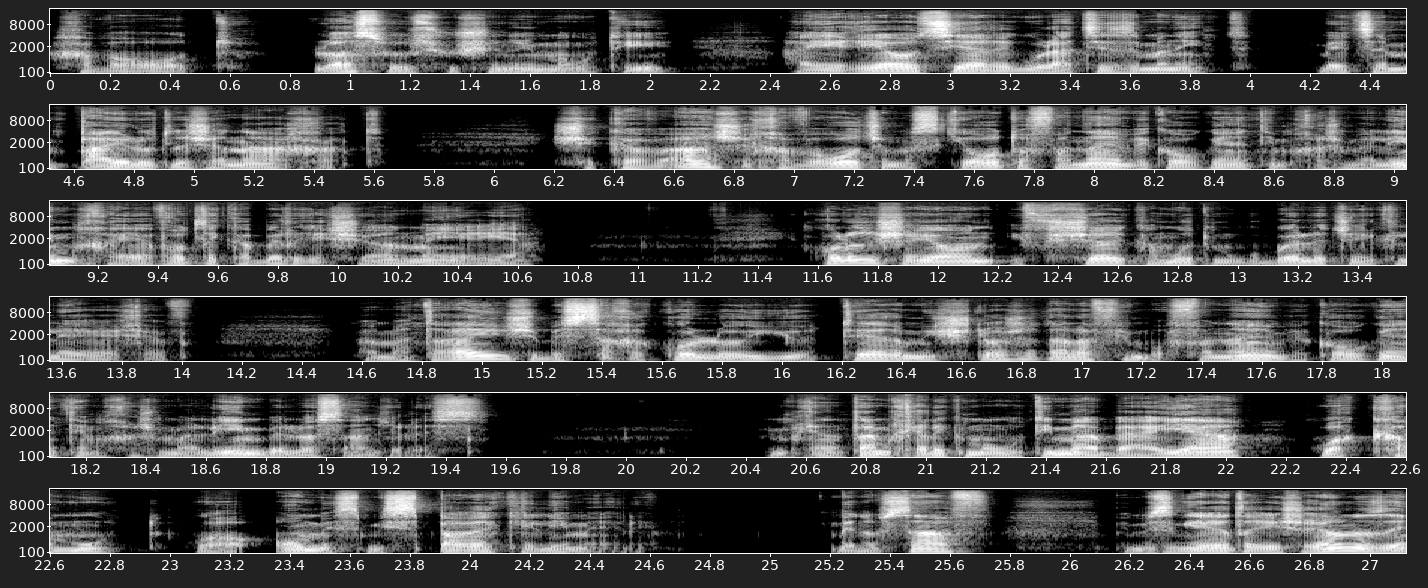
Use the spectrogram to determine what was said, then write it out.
החברות לא עשו איזשהו שינוי מהותי, העירייה הוציאה רגולציה זמנית, בעצם פיילוט לשנה אחת, שקבעה שחברות שמשכירות אופניים וקורקינטים חשמליים חייבות לקבל רישיון מהעירייה. כל רישיון אפשר כמות מוגבלת של כלי רכב, והמטרה היא שבסך הכל לא יהיו יותר משלושת אלפים אופניים וקורקינטים חשמליים בלוס אנג'לס. מבחינתם חלק מהותי מהבעיה הוא הכמות, הוא העומס, מספר הכלים האלה. בנוסף, במסגרת הרישיון הזה,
